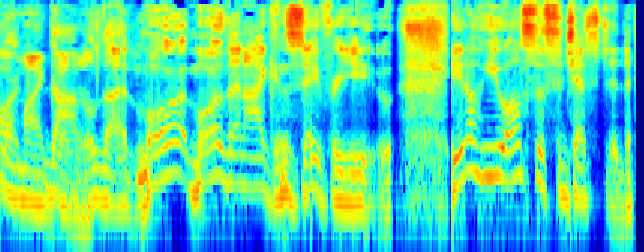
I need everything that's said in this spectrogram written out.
homework, my goodness. Donald. Uh, more, more than I can say for you. You know, you also suggested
